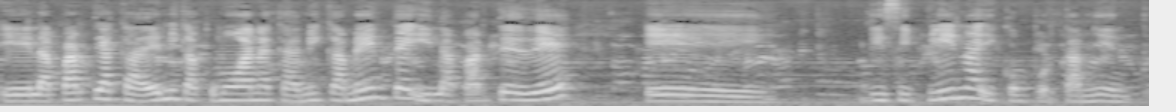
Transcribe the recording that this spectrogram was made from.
eh, la parte académica, cómo van académicamente y la parte de eh, disciplina y comportamiento.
